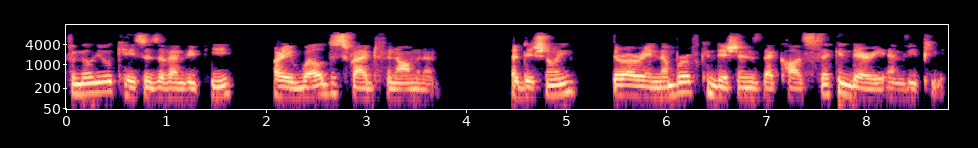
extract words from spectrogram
familial cases of MVP are a well-described phenomenon. Additionally, there are a number of conditions that cause secondary MVP,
